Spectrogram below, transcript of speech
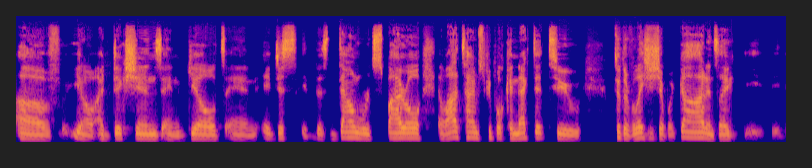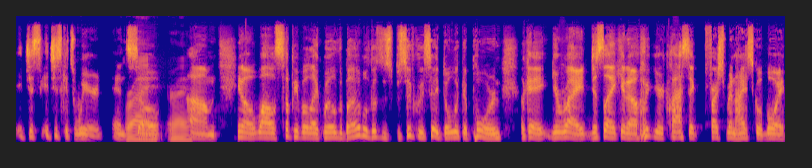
of you know addictions and guilt and it just this downward spiral and a lot of times people connect it to to their relationship with god and it's like it just it just gets weird and Right. so right. um, you know, while some people are like, well, the Bible doesn't specifically say don't look at porn. Okay, you're right. Just like, you know, your classic freshman high school boy.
